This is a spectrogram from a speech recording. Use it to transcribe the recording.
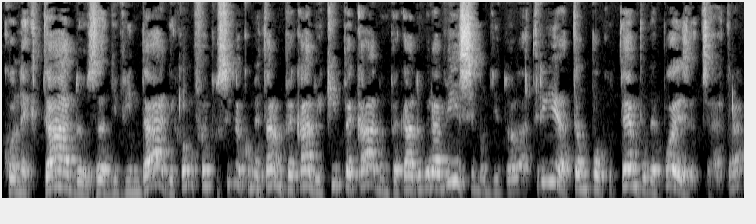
conectados à divindade, como foi possível cometer um pecado? E que pecado? Um pecado gravíssimo de idolatria, tão pouco tempo depois, etc.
